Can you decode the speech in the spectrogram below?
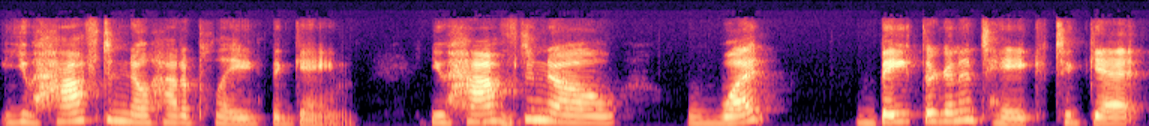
you have to know how to play the game. You have to Mhm. know what bait they're going to take to get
